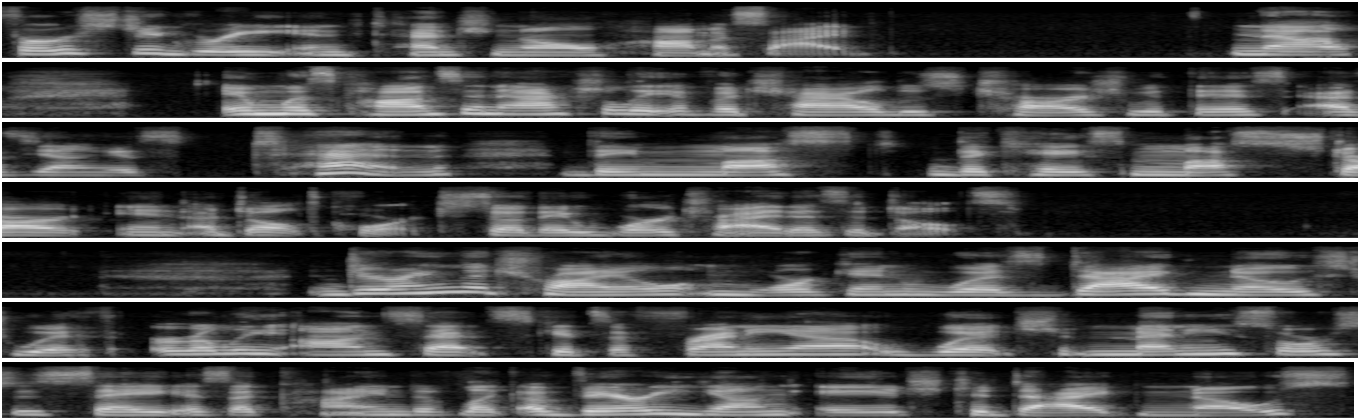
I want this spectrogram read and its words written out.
first degree intentional homicide. Now, in Wisconsin, actually, if a child is charged with this as young as 10, they must, the case must start in adult court. So they were tried as adults. During the trial, Morgan was diagnosed with early onset schizophrenia, which many sources say is a kind of like a very young age to diagnose.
